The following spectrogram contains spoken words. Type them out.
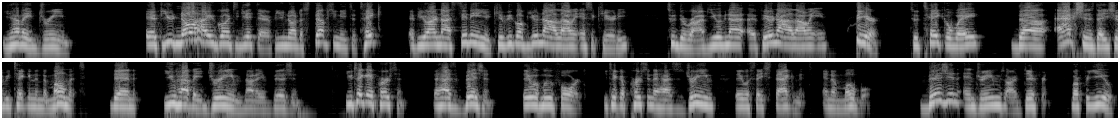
You have a dream. If you know how you're going to get there, if you know the steps you need to take, if you are not sitting in your cubicle, if you're not allowing insecurity to derive you, if not if you're not allowing fear to take away the actions that you should be taking in the moment, then you have a dream, not a vision. You take a person that has vision, they will move forward. You take a person that has dream, they will stay stagnant and immobile. Vision and dreams are different. But for you,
